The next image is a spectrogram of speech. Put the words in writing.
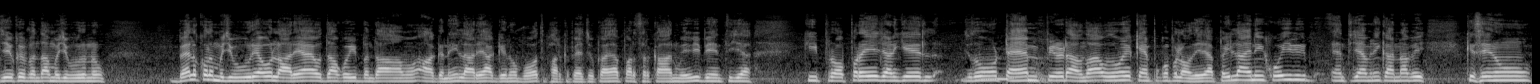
ਜੇ ਕੋਈ ਬੰਦਾ ਮਜ਼ਬੂਰ ਨੂੰ ਬਿਲਕੁਲ ਮਜਬੂਰ ਆ, ਉਹ ਲਾ ਰਿਹਾ ਹੈ ਉਦਾਂ ਕੋਈ ਬੰਦਾ ਆਮ ਅੱਗ ਨਹੀਂ ਲਾ ਰਿਹਾ, ਅੱਗੇ ਨੂੰ ਬਹੁਤ ਫ਼ਰਕ ਪੈ ਚੁੱਕਾ ਆ, ਪਰ ਸਰਕਾਰ ਨੂੰ ਇਹ ਵੀ ਬੇਨਤੀ ਆ ਕਿ ਪ੍ਰੋਪਰ ਇਹ ਜਾਣੀ ਕਿ ਜਦੋਂ ਟਾਈਮ ਪੀਰੀਅਡ ਆਉਂਦਾ, ਉਦੋਂ ਇਹ ਕੈਂਪ ਕੁੰਪ ਲਾਉਂਦੇ ਆ। ਪਹਿਲਾਂ ਇਹਨੀ ਕੋਈ ਵੀ ਇੰਤਜ਼ਾਮ ਨਹੀਂ ਕਰਨਾ ਵੀ ਕਿਸੇ ਨੂੰ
